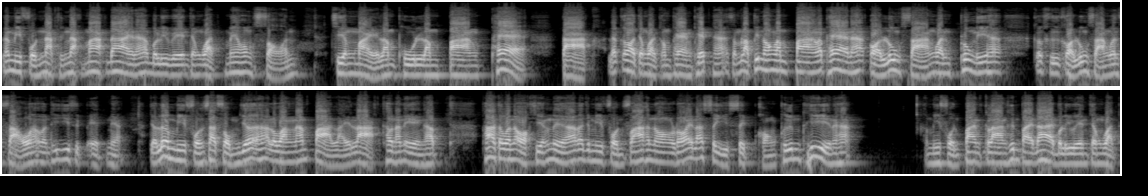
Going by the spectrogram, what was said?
และมีฝนหนักถึงหนักมากได้นะฮะบริเวณจังหวัดแม่ฮ่องสอน เชียงใหม่ลำพูนลำปาง แพร่ตาก แล้วก็จังหวัดกำแพงเพชรนะฮะสำหรับพี่น้องลำปางและแพร่นะฮะก่อนรุ่งสางวันพรุ่งนี้ฮะก็คือก่อนรุ่งสางวันเสาร์ฮะวันที่ 21 เนี่ย จะเริ่มมีฝนสะสมเยอะฮะระวังน้ำป่าไหลหลากเท่านั้นเองครับภาคตะวันออกเฉียงเหนือก็จะมีฝนฟ้าขนองร้อยละ 40 ของพื้นที่นะฮะมีฝนปานกลางขึ้นไปได้บริเวณจังหวัด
